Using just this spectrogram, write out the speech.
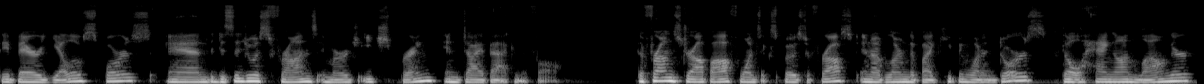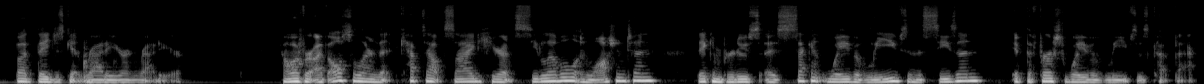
They bear yellow spores, and the deciduous fronds emerge each spring and die back in the fall. The fronds drop off once exposed to frost, and I've learned that by keeping one indoors, they'll hang on longer, but they just get rattier and rattier. However, I've also learned that kept outside here at sea level in Washington, they can produce a second wave of leaves in the season if the first wave of leaves is cut back.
